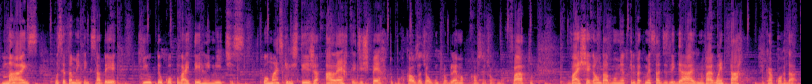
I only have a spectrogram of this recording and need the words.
Mas você também tem que saber que o teu corpo vai ter limites. Por mais que ele esteja alerta e desperto por causa de algum problema, por causa de algum fato, vai chegar um dado momento que ele vai começar a desligar, ele não vai aguentar ficar acordado.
